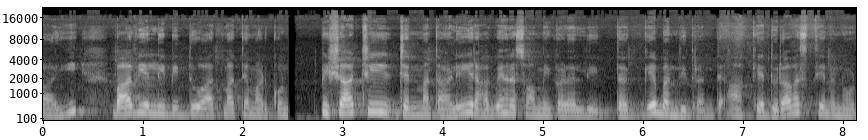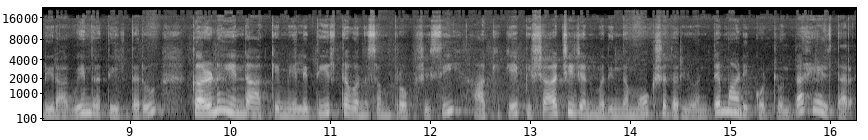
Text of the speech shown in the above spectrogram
ಬಾಯಿ ಬಾವಿಯಲ್ಲಿ ಬಿದ್ದು ಆತ್ಮಹತ್ಯೆ ಮಾಡಿಕೊಂಡು ಪಿಶಾಚಿ ಜನ್ಮ ತಾಳಿ ರಾಘವೇಂದ್ರ ಸ್ವಾಮಿಗಳಲ್ಲಿದ್ದಕ್ಕೆ ಬಂದಿದ್ರಂತೆ. ಆಕೆಯ ದುರವಸ್ಥೆಯನ್ನು ನೋಡಿ ರಾಘವೇಂದ್ರ ತೀರ್ಥರು ಕರ್ಣೆಯಿಂದ ಆಕೆ ಮೇಲೆ ತೀರ್ಥವನ್ನು ಸಂಪ್ರೋಕ್ಷಿಸಿ ಆಕೆಗೆ ಪಿಶಾಚಿ ಜನ್ಮದಿಂದ ಮೋಕ್ಷ ದೊರೆಯುವಂತೆ ಮಾಡಿಕೊಟ್ರು ಅಂತ ಹೇಳ್ತಾರೆ.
